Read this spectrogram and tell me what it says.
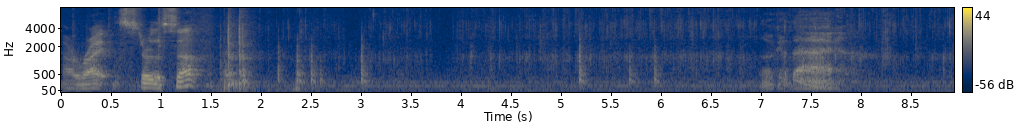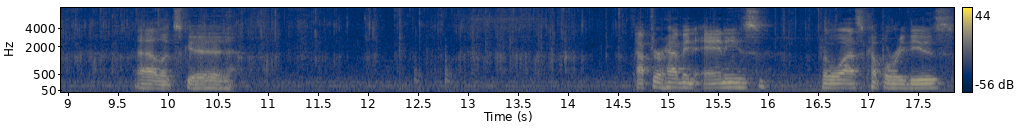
All right, let's stir this up. Look at that. That looks good. After having Annie's for the last couple reviews,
